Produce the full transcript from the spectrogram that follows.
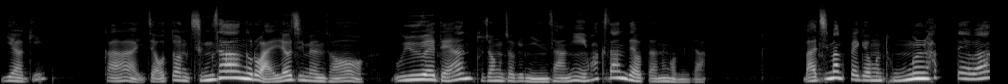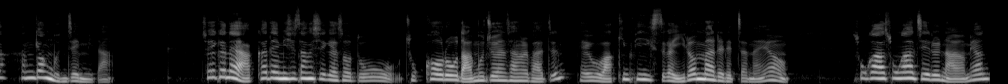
이야기가 이제 어떤 증상으로 알려지면서 우유에 대한 부정적인 인상이 확산되었다는 겁니다. 마지막 배경은 동물 학대와 환경 문제입니다. 최근에 아카데미 시상식에서도 조커로 나무주연상을 받은 배우 와킨 피닉스가 이런 말을 했잖아요. 소가 송아지를 낳으면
